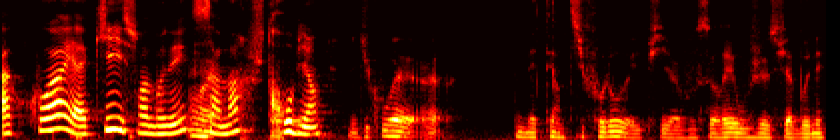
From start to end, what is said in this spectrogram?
à quoi et à qui ils sont abonnés. Ouais. Ça marche trop bien. mais du coup, ouais, mettez un petit follow et puis euh, vous saurez où je suis abonné.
